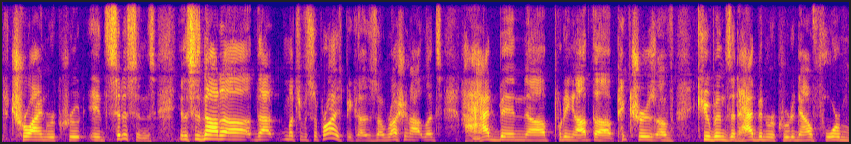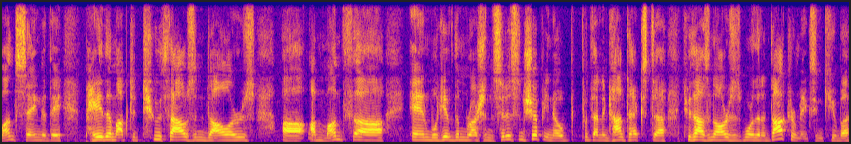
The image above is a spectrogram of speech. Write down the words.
to try and recruit its citizens. You know, this is not uh, that much of a surprise because Russian outlets had been putting out the pictures of Cubans that had been recruited now for months, saying that they pay them up to 2,000 $1,000 uh, a month uh, and we'll give them Russian citizenship. You know, put that in context, uh, $2,000 is more than a doctor makes in Cuba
